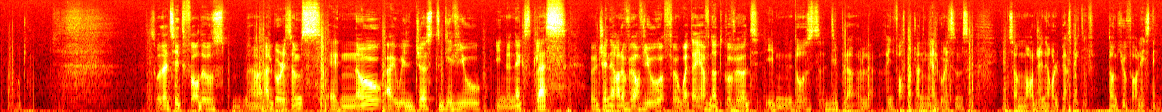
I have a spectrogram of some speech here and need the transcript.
So that's it for those uh, algorithms. And now I will just give you in the next class a general overview of uh, what I have not covered in those deep reinforcement learning algorithms and some more general perspective. Thank you for listening.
